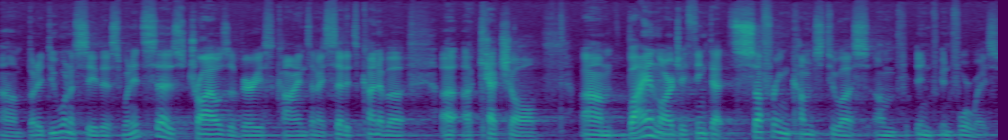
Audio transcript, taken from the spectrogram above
um, but I do want to say this. When it says trials of various kinds, and I said it's kind of a, a, a catch-all, um, by and large, I think that suffering comes to us um, in, in four ways.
